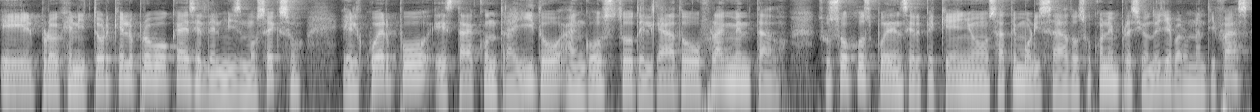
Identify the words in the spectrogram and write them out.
El progenitor que lo provoca es el del mismo sexo. El cuerpo está contraído, angosto, delgado o fragmentado. Sus ojos pueden ser pequeños, atemorizados o con la impresión de llevar un antifaz.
